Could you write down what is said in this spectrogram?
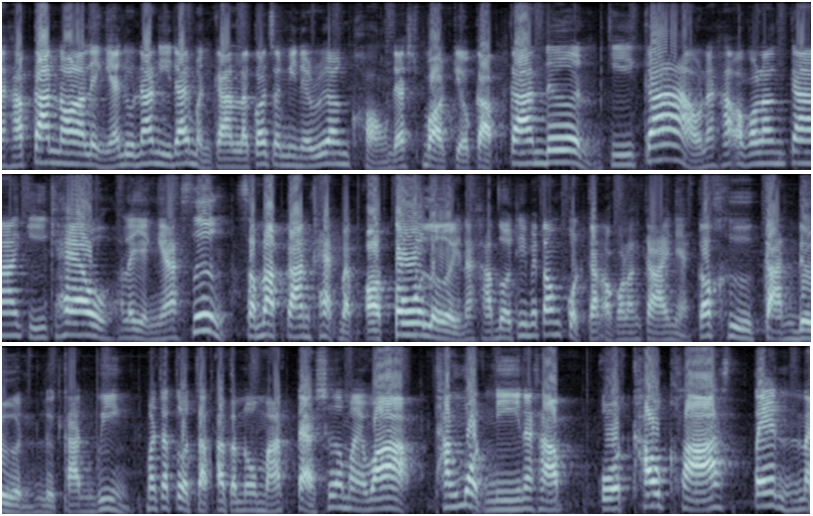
นะครับ การนอนอะไรอย่างเงี้ยดูหน้านี้ได้เหมือนกัน แล้วก็จะมีในเรื่องของแดชบอร์ดเกี่ยวกับการเดินกี่ก้าวนะครับออกกำลังกายกี่แคลอะไรอย่างเงี้ยซึ่งสำหรับการแทร็กแบบออโต้เลยนะครับโดยที่ไม่ต้องกดการออกกำลังกายเนี่ยก็คือการเดินหรือการวิ่ง มันจะตรวจจับอัตโนมัติ แต่เชื่อไหมว่าทั้งหมดนี้นะครับ โอ๊ตเข้าคลาสเต้นใน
